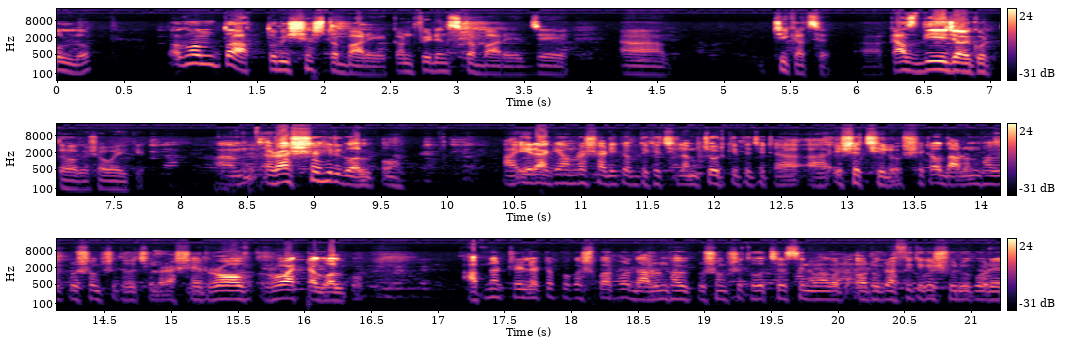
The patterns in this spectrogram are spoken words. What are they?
বলল তখন তো আত্মবিশ্বাসটা বাড়ে কনফিডেন্সটা বাড়ে যে ঠিক আছে কাজ দিয়েই জয় করতে হবে সবাইকে। রাজশাহীর গল্প। এর আগে আমরা শাড়ি কাপ দেখেছিলাম, চরকিতে যেটা এসেছিল, সেটাও দারুণভাবে প্রশংসিত হয়েছিল, রাজশাহীর র র একটা গল্প। আপনার ট্রেলারটা প্রকাশ পাওয়ার পর দারুণভাবে প্রশংসিত হচ্ছে সিনেমা অটোগ্রাফি থেকে শুরু করে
